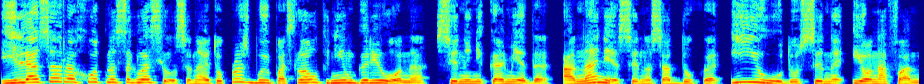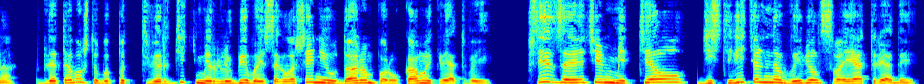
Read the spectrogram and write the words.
Илиазар охотно согласился на эту просьбу и послал к ним Гориона, сына Никомеда, Анания, сына Саддука, и Иуду, сына Ионафана, для того, чтобы подтвердить миролюбивое соглашение ударом по рукам и клятвой. Вслед за этим Метел действительно вывел свои отряды.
